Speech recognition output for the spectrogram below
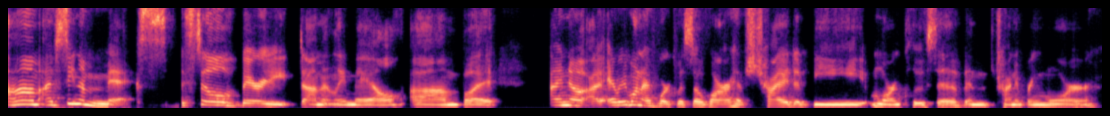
Um, I've seen a mix. It's still very dominantly male, um, but I know I, everyone I've worked with so far has tried to be more inclusive and trying to bring more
